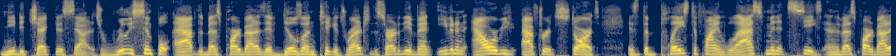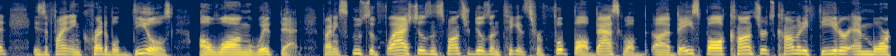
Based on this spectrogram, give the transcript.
need to check this out. It's a really simple app. The best part about it is they have deals on tickets right up to the start of the event, even an hour after it starts. It's the place to find last minute seats, and the best part about it is to find incredible incredible deals along with that. Find exclusive flash deals and sponsor deals on tickets for football, basketball, uh, baseball, concerts, comedy, theater, and more.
